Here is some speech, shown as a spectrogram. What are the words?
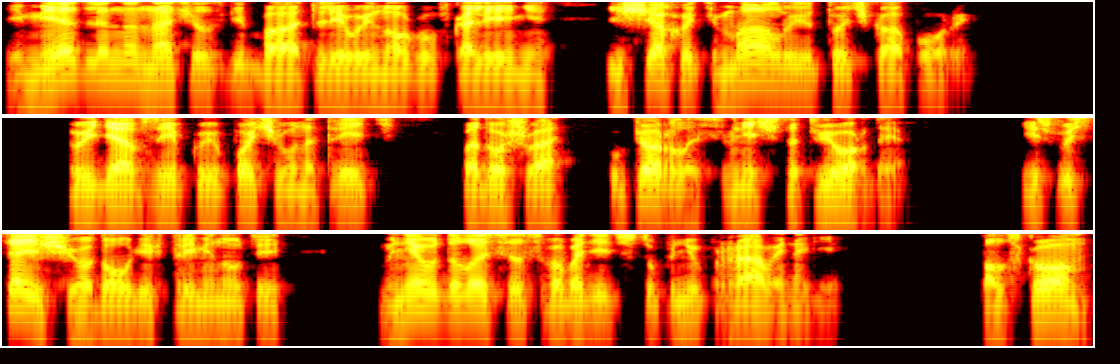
и медленно начал сгибать левую ногу в колени, ища хоть малую точку опоры. Уйдя в зыбкую почву на треть, подошва уперлась в нечто твердое и спустя еще долгих три минуты мне удалось освободить ступню правой ноги. Ползком,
